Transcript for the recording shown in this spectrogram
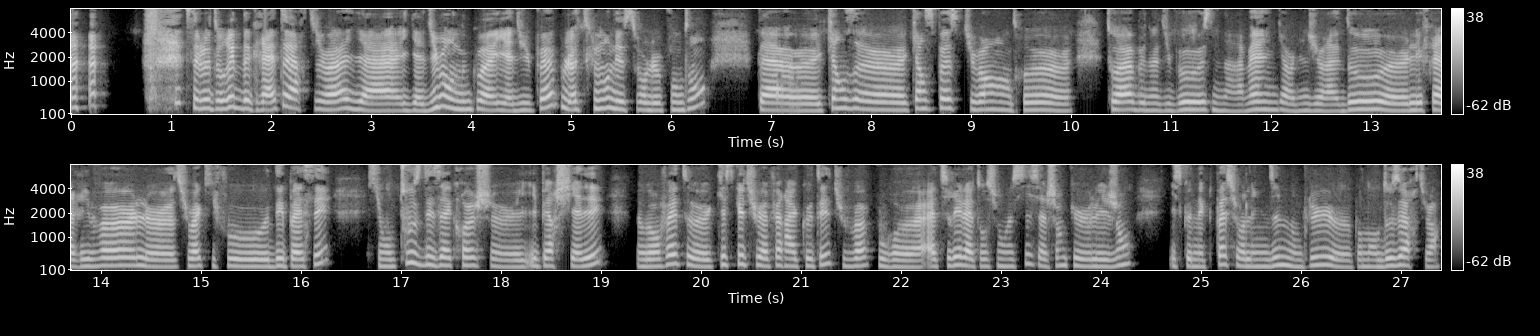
c'est l'autoroute de créateurs, tu vois. Il y a, y a du monde, quoi. Il y a du peuple. Tout le monde est sur le ponton. T'as euh, 15, 15 postes, tu vois, entre toi, Benoît Dubos, Nina Ramen, Caroline Jurado, les frères Rivol, tu vois, qu'il faut dépasser, qui ont tous des accroches hyper chiadées. Donc en fait, euh, qu'est-ce que tu vas faire à côté, tu vois, pour euh, attirer l'attention aussi, sachant que les gens, ils se connectent pas sur LinkedIn non plus euh, pendant deux heures, tu vois.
